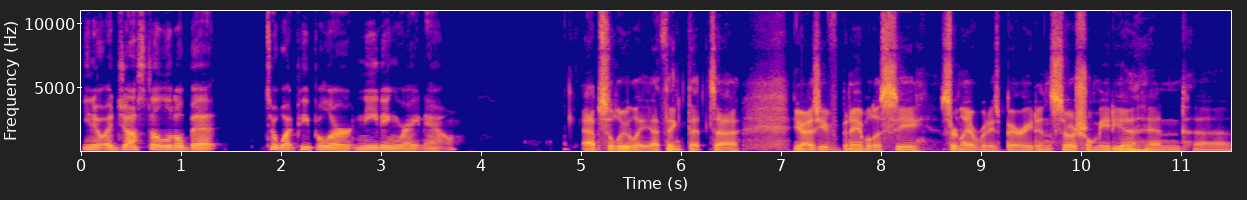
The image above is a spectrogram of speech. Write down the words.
you know, adjust a little bit to what people are needing right now. Absolutely. I think that, uh, you know, as you've been able to see, certainly everybody's buried in social media and uh,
